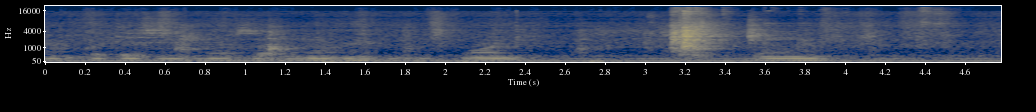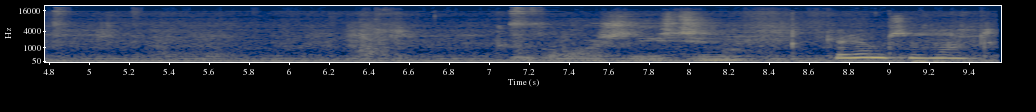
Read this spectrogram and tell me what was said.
I'll put this in here so I know one. Boom. I'll go wash these two. Görüyor musunuz yaptı?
